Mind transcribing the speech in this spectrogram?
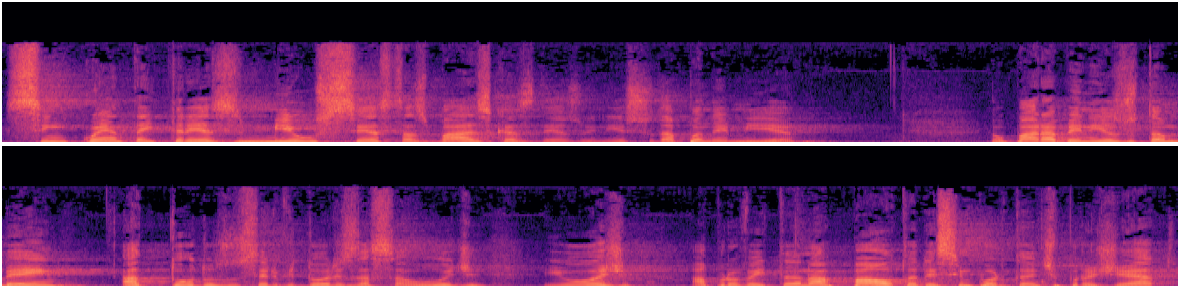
53 mil cestas básicas desde o início da pandemia. Eu parabenizo também a todos os servidores da saúde e hoje, aproveitando a pauta desse importante projeto,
